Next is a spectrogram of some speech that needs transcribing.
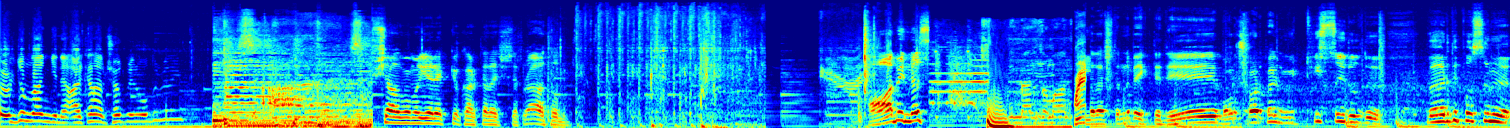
öldüm lan yine. Arkan abi çok benim olduğum yere git. Hiçbir şey almama gerek yok arkadaşlar. Rahat olun. Abi nasıl? Arkadaşlarını bekledi. Barış Harpel müthiş sıyrıldı. Verdi pasını.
